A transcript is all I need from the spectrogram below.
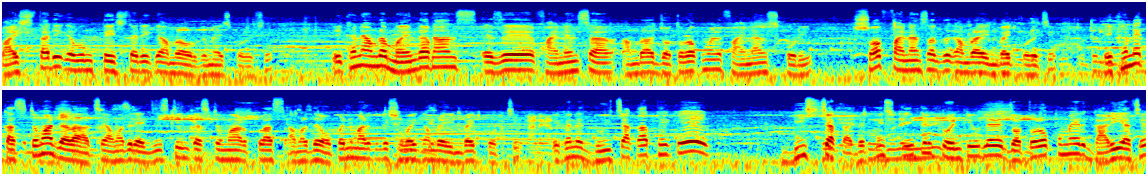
বাইশ তারিখ এবং তেইশ তারিখে আমরা অর্গানাইজ করেছি। এখানে আমরা Mahindra finance as a financer আমরা যত রকমের ফাইন্যান্স করি সব ফাইন্যান্সারদেরকে আমরা ইনভাইট করেছি। এখানে কাস্টমার যারা আছে আমাদের এক্সিস্টিং কাস্টমার প্লাস আমাদের ওপেন মার্কেটে সবাইকে আমরা ইনভাইট করছি। এখানে দুই চাকা থেকে বিশ চাকা that means two two twenty হুইলের যত রকমের গাড়ি আছে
